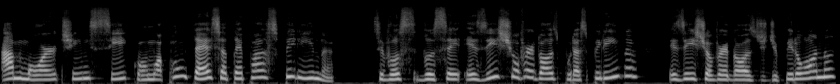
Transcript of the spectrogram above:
a morte em si, como acontece até com a aspirina. Se você, você existe overdose por aspirina, existe overdose de dipirona,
